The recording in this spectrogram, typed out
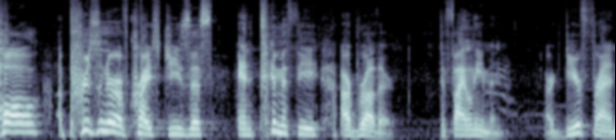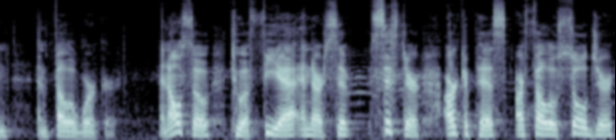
Paul, a prisoner of Christ Jesus, and Timothy, our brother, to Philemon, our dear friend and fellow worker, and also to Apphia and our si- sister Archippus, our fellow soldier,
